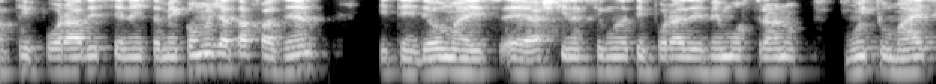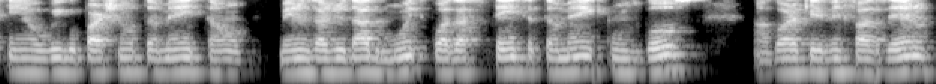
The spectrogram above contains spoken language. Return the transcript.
uma temporada excelente também, como já está fazendo, entendeu? Mas é, acho que na segunda temporada ele vem mostrando muito mais quem é o Igor Paixão também, então vem nos ajudado muito com as assistências também, com os gols, agora que ele vem fazendo.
